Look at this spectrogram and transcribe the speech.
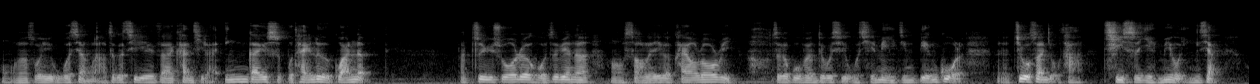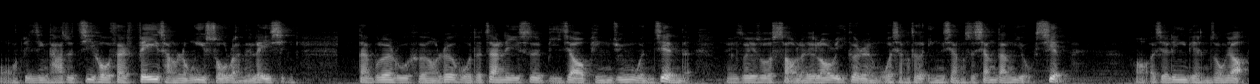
哦，那所以我想啦，这个系列赛看起来应该是不太乐观了。那至于说热火这边呢，哦少了一个 Kyle Lowry，这个部分对不起，我前面已经编过了，呃就算有他，其实也没有影响哦，毕竟他是季后赛非常容易手软的类型。但不论如何，热火的战力是比较平均稳健的，所以说少了 l o r i 一个人，我想这个影响是相当有限。哦，而且另一点很重要，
